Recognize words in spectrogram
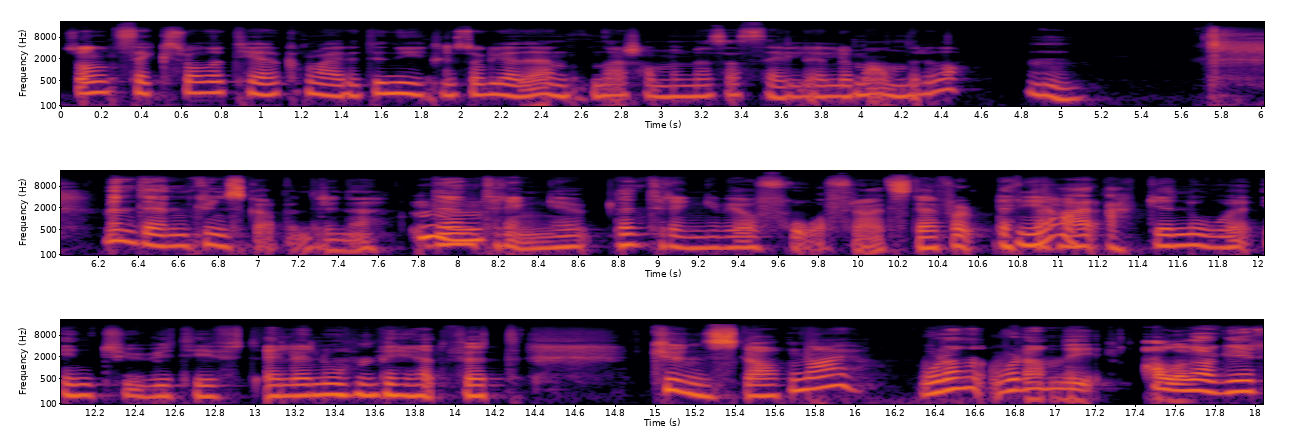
Sånn at seksualitet kan være til nytelse og glede, enten det er sammen med seg selv eller med andre. Da. Men den kunnskapen, Trine, den, trenger, den trenger vi å få fra et sted. For dette Ja. her er ikke noe intuitivt eller noe medfødt kunnskap. Nei. Hvordan, hvordan i alle dager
